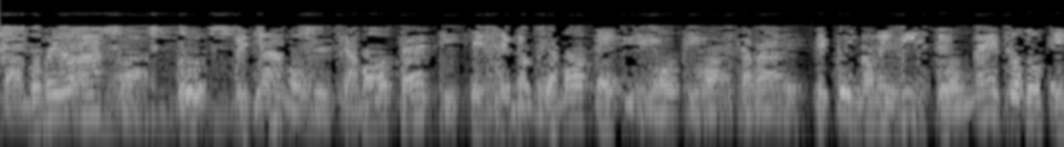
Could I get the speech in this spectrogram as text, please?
quando vedo l'acqua, vediamo se siamo attenti e se non siamo attenti si continua a scavare. E qui non esiste un metodo e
